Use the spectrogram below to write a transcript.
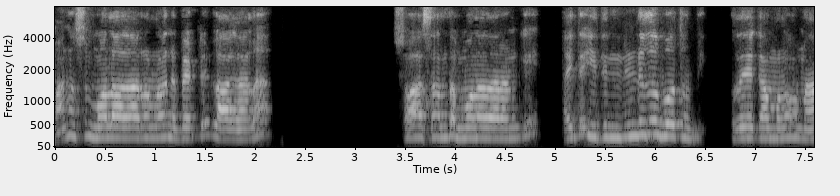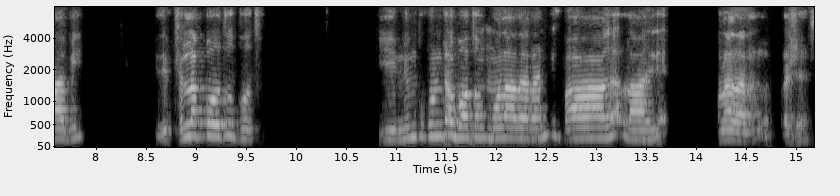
మనసు మూలాధారంలోనే పెట్టి లాగాల శ్వాస అంతా మూలాధారానికి. అయితే ఇది నిండుగా పోతుంది. హృదయ కమలం నాభి ఇది ఫిల్లప్ అవుతూ పోతుంది. ఈ నింపుకుంటా పోతాం మూలాధారానికి బాగా లాగే మూలాధారంలో ప్రెషర్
